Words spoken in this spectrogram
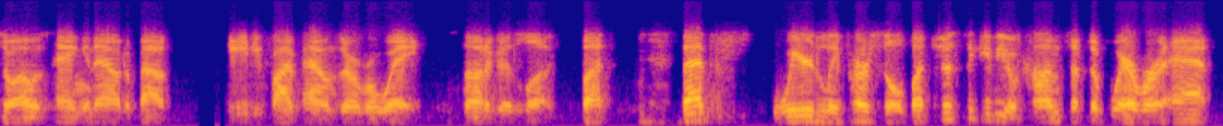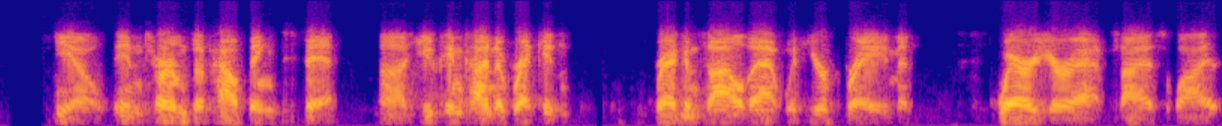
so I was hanging out about 85 pounds overweight. It's not a good look, but that's weirdly personal. But just to give you a concept of where we're at, you know, in terms of how things fit, uh, you can kind of recon- reconcile that with your frame and where you're at size wise.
